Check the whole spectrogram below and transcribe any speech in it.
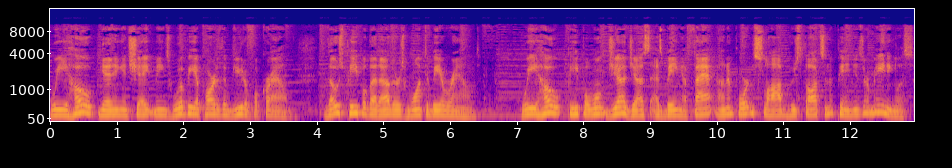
We hope getting in shape means we'll be a part of the beautiful crowd, those people that others want to be around. We hope people won't judge us as being a fat, unimportant slob whose thoughts and opinions are meaningless.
